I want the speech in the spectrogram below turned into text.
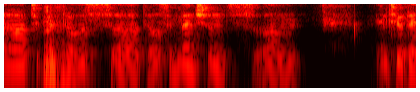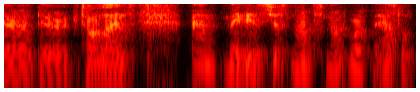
uh, to get those uh, those inventions um, into their their guitar lines. And maybe it's just not not worth the hassle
